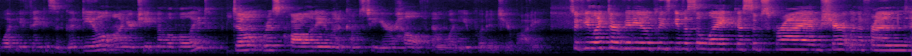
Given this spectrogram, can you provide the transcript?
what you think is a good deal on your cheap methylfolate. Don't risk quality when it comes to your health and what you put into your body. So if you liked our video, please give us a like, a subscribe, share it with a friend.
